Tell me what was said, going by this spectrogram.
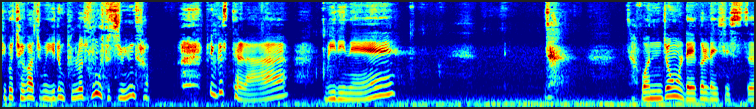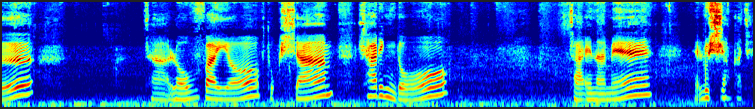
이거 제가 지금 이름 불러주는 것도 지금 힘들어. 핑크스텔라. 미리네. 자, 자, 원종 레글렌시스. 자, 러브파이어, 독샴, 샤링도, 자, 에나멜, 네, 루시안까지.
